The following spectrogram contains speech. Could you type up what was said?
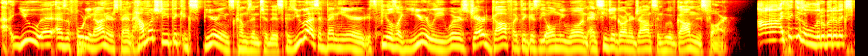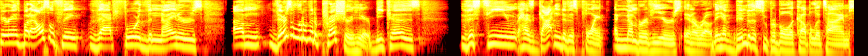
uh, you, as a 49ers fan, how much do you think experience comes into this? Because you guys have been here, it feels like yearly, whereas Jared Goff, I think, is the only one, and CJ Gardner Johnson who have gone this far. I think there's a little bit of experience, but I also think that for the Niners, um, there's a little bit of pressure here because this team has gotten to this point a number of years in a row. They have been to the Super Bowl a couple of times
